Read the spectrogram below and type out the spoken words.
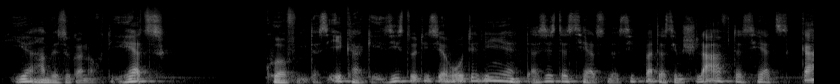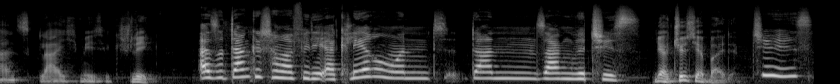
Hier haben wir sogar noch die Herzkurven, das EKG. Siehst du diese rote Linie? Das ist das Herz. Und da sieht man, dass im Schlaf das Herz ganz gleichmäßig schlägt. Also danke schon mal für die Erklärung und dann sagen wir Tschüss. Ja, tschüss, ihr beide. Tschüss.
